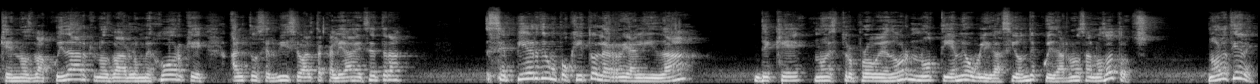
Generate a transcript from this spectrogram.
que nos va a cuidar, que nos va a dar lo mejor, que alto servicio, alta calidad, etcétera, se pierde un poquito la realidad de que nuestro proveedor no tiene obligación de cuidarnos a nosotros. No la tiene.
